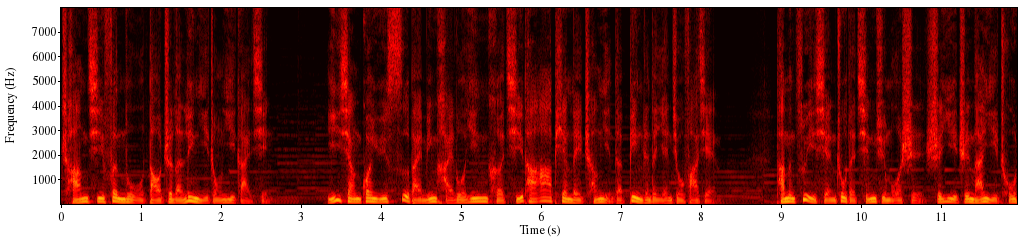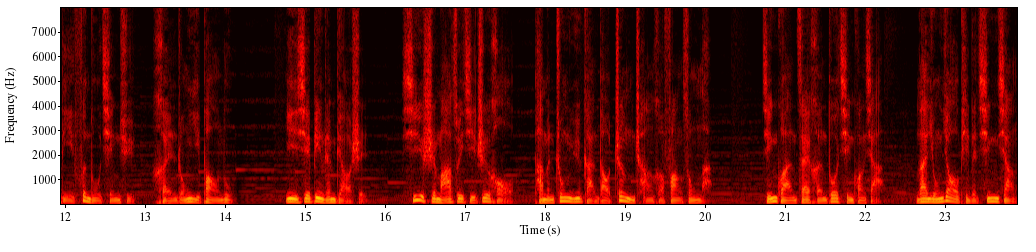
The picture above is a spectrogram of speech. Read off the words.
长期愤怒导致了另一种易感性。一项关于四百名海洛因和其他阿片类成瘾的病人的研究发现，他们最显著的情绪模式是一直难以处理愤怒情绪，很容易暴怒。一些病人表示，吸食麻醉剂之后。他们终于感到正常和放松了，尽管在很多情况下，滥用药品的倾向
